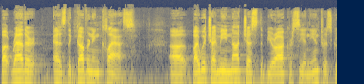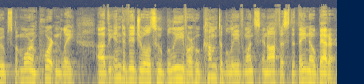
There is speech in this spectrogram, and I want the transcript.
but rather as the governing class. Uh, by which I mean not just the bureaucracy and the interest groups, but more importantly, uh, the individuals who believe or who come to believe once in office that they know better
